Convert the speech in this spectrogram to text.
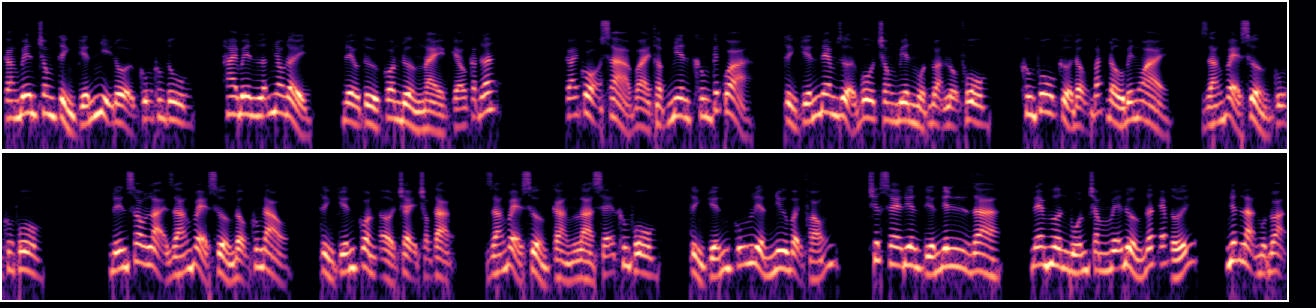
càng bên trong tỉnh kiến nhị đội cũng không tu, hai bên lẫn nhau đẩy, đều từ con đường này kéo cắt đất. Cái cọ xả vài thập niên không kết quả, tỉnh kiến đem rửa vô trong biên một đoạn lộ phô, không phô cửa động bắt đầu bên ngoài, dáng vẻ xưởng cũng không phô. Đến sau lại dáng vẻ xưởng động không đào, tỉnh kiến còn ở chạy trọng tạp, dáng vẻ xưởng càng là sẽ không phô, tỉnh kiến cũng liền như vậy phóng, chiếc xe điên tiến điên ra, đem hơn 400 mễ đường đất ép tới, nhất lạn một đoạn,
